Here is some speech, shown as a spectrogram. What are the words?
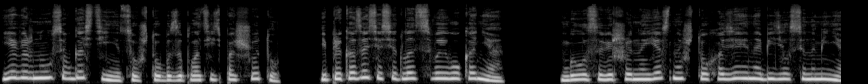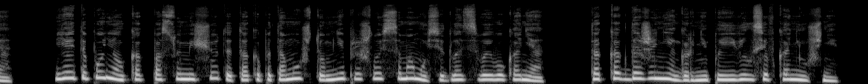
Я вернулся в гостиницу, чтобы заплатить по счету и приказать оседлать своего коня. Было совершенно ясно, что хозяин обиделся на меня. Я это понял как по сумме счета, так и потому, что мне пришлось самому седлать своего коня, так как даже негр не появился в конюшне.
